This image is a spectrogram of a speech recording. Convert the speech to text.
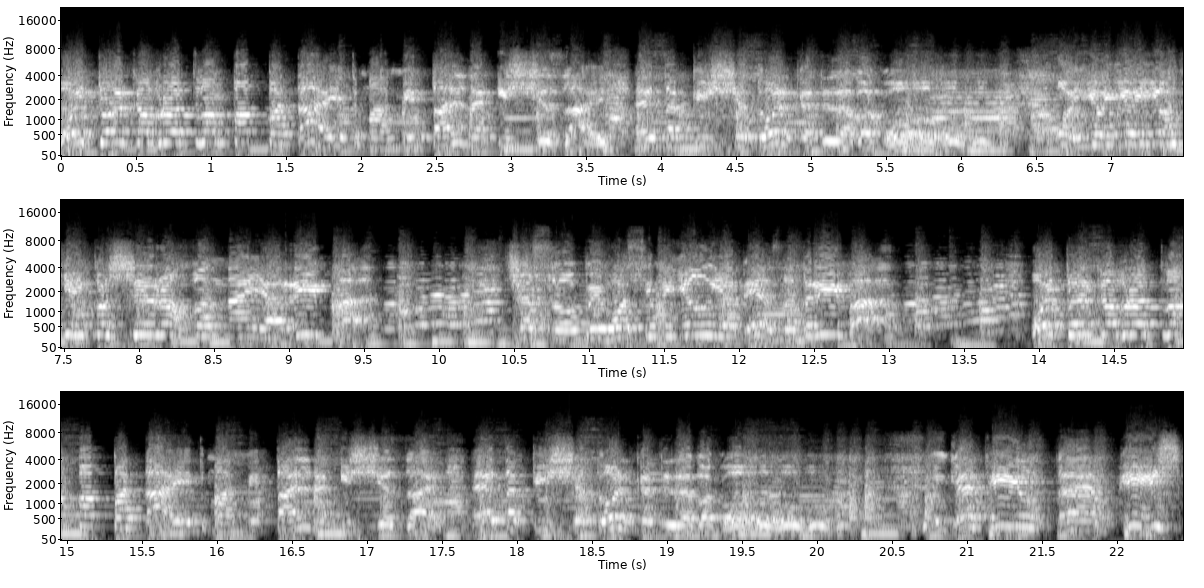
Ой, только в рот вам попадает, моментально исчезает. Это пища только для богов. Ой-ой-ой-ой, фаршированная рыба. Часов бы восемь ел я без отрыва. Ой, только в рот вам попадает, моментально исчезает. Это пища только для богов. Gefilte Fisch,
